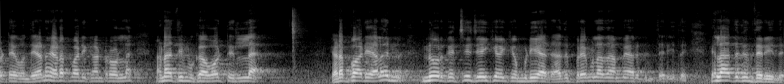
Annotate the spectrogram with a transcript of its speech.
ஓட்டே வந்து. ஏன்னா எடப்பாடி கண்ட்ரோலில் அதிமுக ஓட்டு இல்லை. எடப்பாடியால் இன்னொரு கட்சியை ஜெயிக்க வைக்க முடியாது. அது பிரேமலதா அம்மையாருக்கும் தெரியுது. எல்லாத்துக்கும் தெரியுது.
